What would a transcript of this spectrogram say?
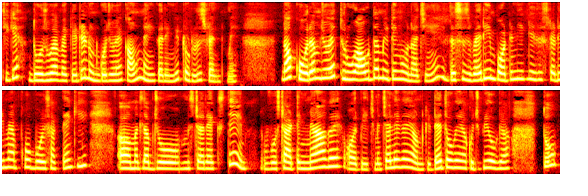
ठीक है? दोज हु हैव वैकेटेड उनको जो है काउंट नहीं करेंगे टोटल स्ट्रेंथ में। नाउ कोरम जो है थ्रू आउट द मीटिंग होना चाहिए। दिस इज़ वेरी इंपॉर्टेंट ये किसी स्टडी में आपको बोल सकते हैं कि आ, मतलब जो मिस्टर एक्स थे वो स्टार्टिंग में आ गए और बीच में चले गए या उनकी डेथ हो गई या कुछ भी हो गया। तो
